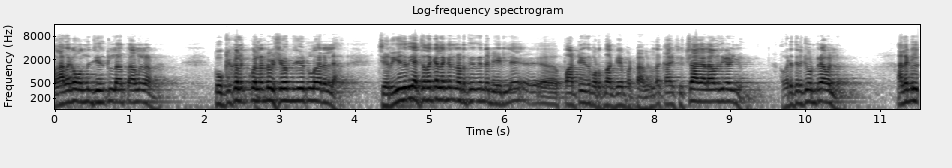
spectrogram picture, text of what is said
പാതകമൊന്നും ചെയ്തിട്ടില്ലാത്ത ആളുകളാണ്. തൂക്കിക്കൊല കൊല്ലേണ്ട വിഷയമൊന്നും ചെയ്തിട്ടുള്ളവരല്ല. ചെറിയ ചെറിയ അച്ചടക്കലംഘനം നടത്തിയതിന്റെ പേരിൽ പാർട്ടിയിൽ നിന്ന് പുറത്താക്കപ്പെട്ട ആളുകളുടെ ശിക്ഷാ കാലാവധി കഴിഞ്ഞു. അവരെ തിരിച്ചു കൊണ്ടുവരാമല്ലോ. അല്ലെങ്കിൽ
